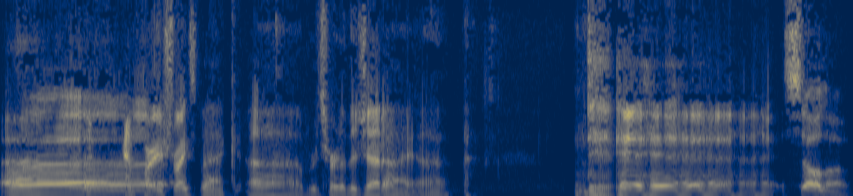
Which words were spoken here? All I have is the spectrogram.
Uh, Empire Strikes Back, uh, Return of the Jedi. Uh, Solo.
